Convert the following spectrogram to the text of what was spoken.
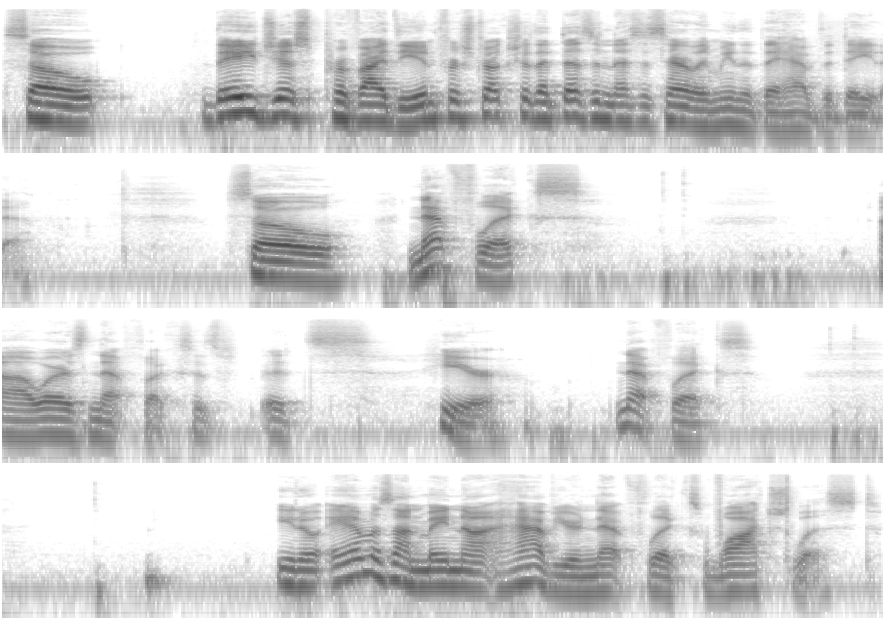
So they just provide the infrastructure. That doesn't necessarily mean that they have the data. So Netflix, uh, where's Netflix? It's it's here. Netflix. You know, Amazon may not have your Netflix watch list.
